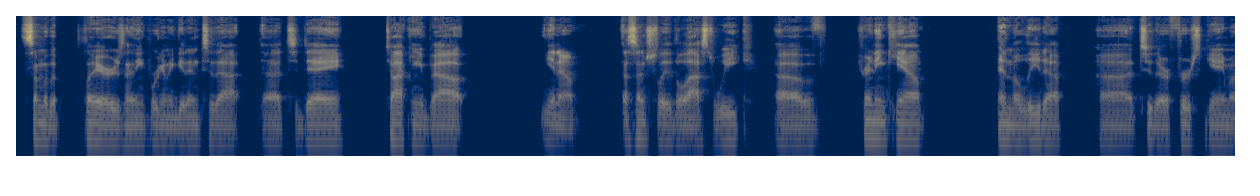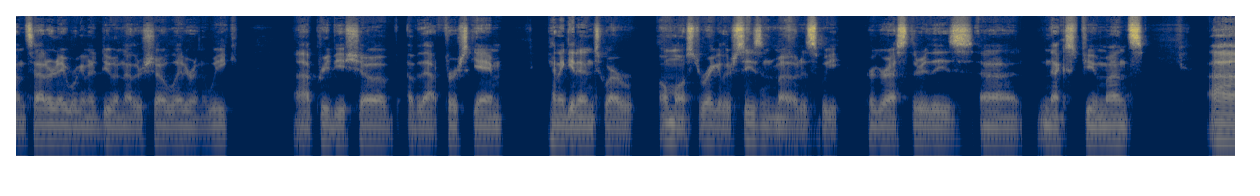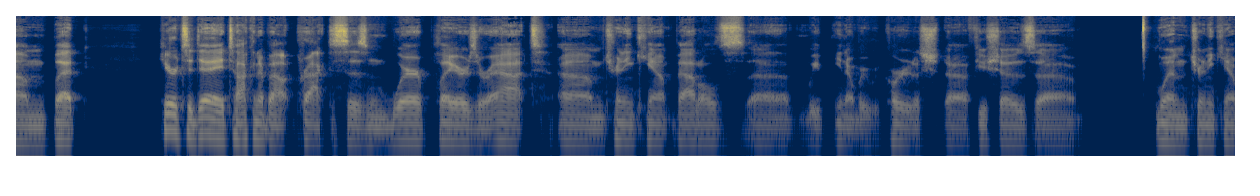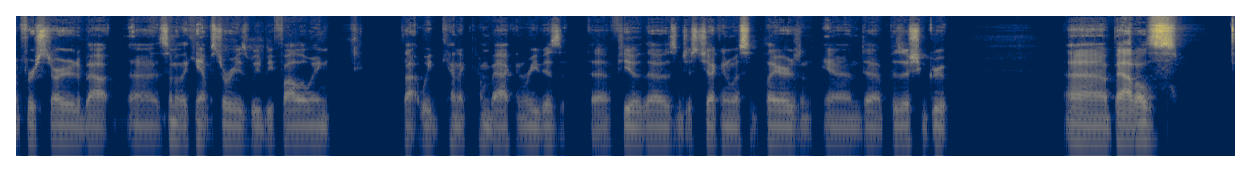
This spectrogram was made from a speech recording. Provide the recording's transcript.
some of the players, I think we're going to get into that uh, today, talking about you know, essentially the last week of training camp and the lead up uh, to their first game on Saturday. We're going to do another show later in the week, uh, previous show of, of that first game, kind of get into our almost regular season mode as we progress through these uh, next few months. Um, but here today, talking about practices and where players are at, um, training camp battles. Uh, we, you know, we recorded a, sh- a few shows uh, when training camp first started about uh, some of the camp stories we'd be following. Thought we'd kind of come back and revisit a few of those and just check in with some players and, and uh, position group uh, battles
